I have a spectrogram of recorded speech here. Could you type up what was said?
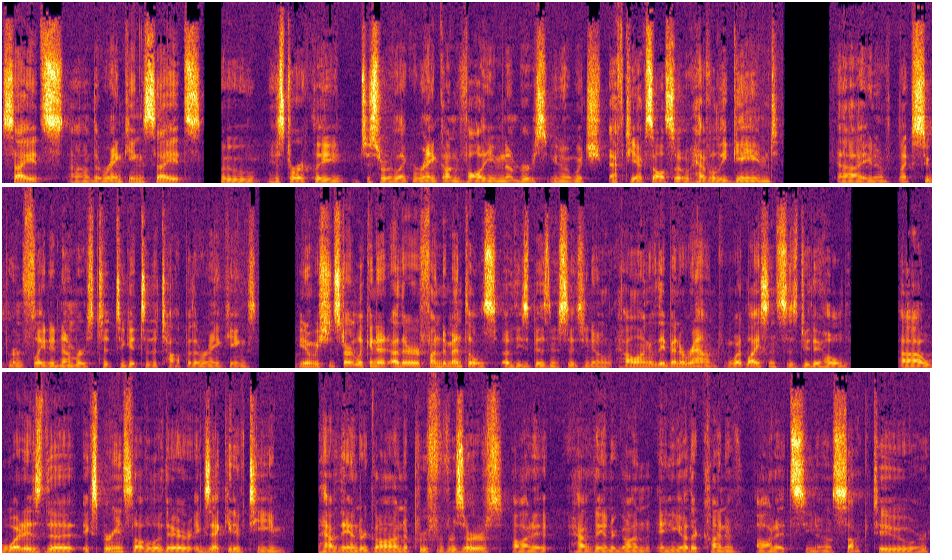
sites, um, the ranking sites, who historically just sort of like rank on volume numbers, you know, which FTX also heavily gamed, uh, you know, like super inflated numbers to, to get to the top of the rankings. You know, we should start looking at other fundamentals of these businesses. You know, how long have they been around? What licenses do they hold? Uh, what is the experience level of their executive team? Have they undergone a proof of reserves audit? Have they undergone any other kind of audits, you know, SOC 2 or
